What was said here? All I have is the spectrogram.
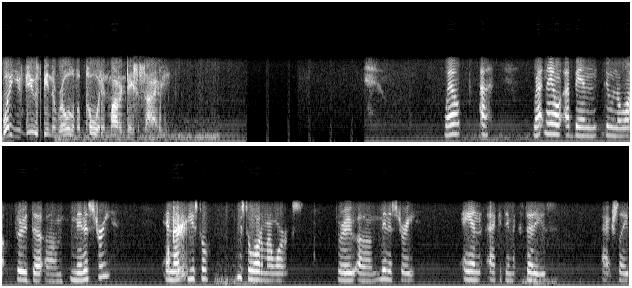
What do you view as being the role of a poet in modern day society? Well, uh, right now I've been doing a lot through the um, ministry, and I've used a used a lot of my works through um, ministry and academic studies, actually.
